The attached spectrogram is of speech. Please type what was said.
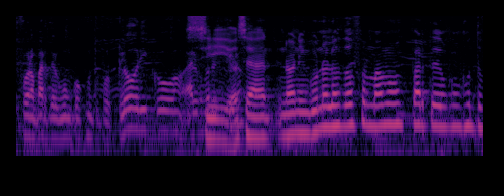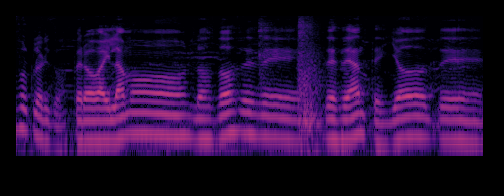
forma parte de algún conjunto folclórico? Algo Sí, o sea, no ninguno de los dos formamos parte de un conjunto folclórico, pero bailamos los dos desde, desde antes. Yo de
